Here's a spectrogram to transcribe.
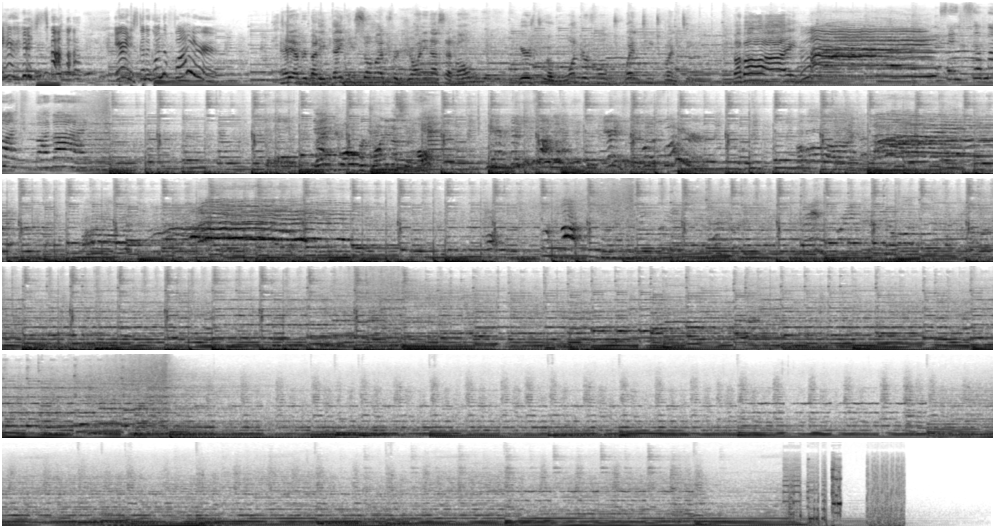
Aaron, stop! Aaron, it's gonna go in the fire. Hey, everybody, thank you so much for joining us at home. Here's to a wonderful 2020. Bye bye. Bye. Thanks so much. Bye bye. Thank you all for joining us at home.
